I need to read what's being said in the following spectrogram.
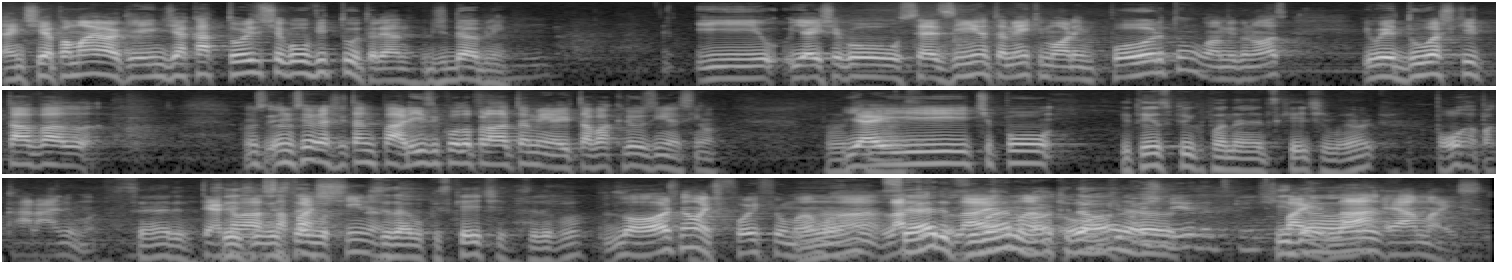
a gente ia pra Maiorca, e aí dia 14 chegou o Vitu, tá ligado, de Dublin. E, e aí chegou o Cezinha também, que mora em Porto, um amigo nosso, e o Edu acho que tava, eu não sei, acho que tava em Paris e colou pra lá também, aí tava a criozinha assim, ó. E aí, tipo, E tem os picos pra andar de skate em Maiorca? Porra, pra caralho, mano. Sério? Tem aquela você, safaxina. você tava com skate? Você levou? Lógico, não, a gente foi, filmamos Ah, lá. lá. sério? Lá é, Filmaram? mano, que da hora. Que Pai, lá é a mais.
